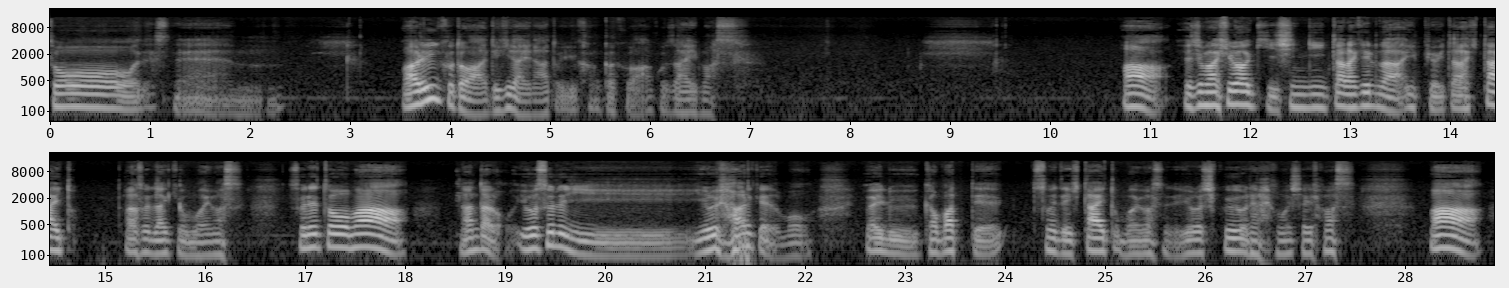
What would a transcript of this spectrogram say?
そうですね。悪いことはできないなという感覚はございます。ああ、矢島博明信任いただけるなら一票いただきたいと、ただそれだけ思います。それと、まあ、なんだろう、要するに、いろいろあるけれども、いわゆる頑張って努めていきたいと思いますので、よろしくお願い申し上げます。まあ、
